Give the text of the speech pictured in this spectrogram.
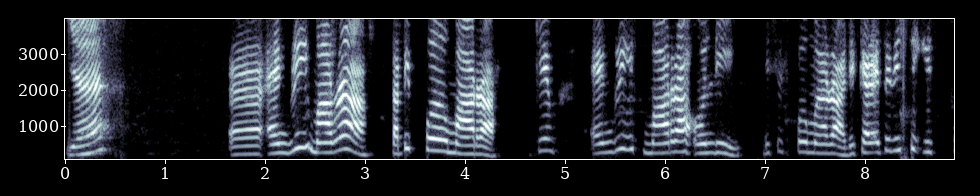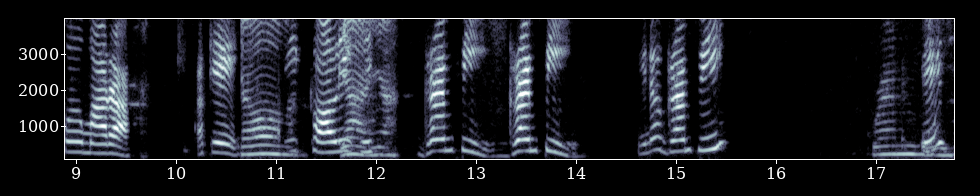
Yes. Uh, angry, marah. Tapi pemarah. Okay. Angry is marah only. This is pemarah. The characteristic is pemarah. Okay. Oh, We call it yeah, yeah. grumpy. Grumpy. You know grumpy? Grumpy.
